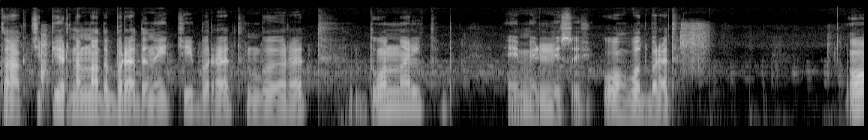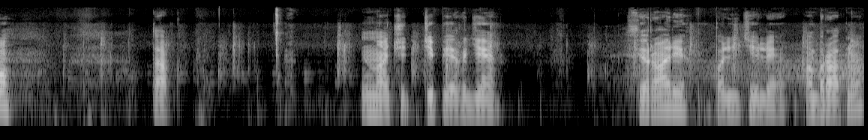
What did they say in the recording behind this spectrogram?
Так, теперь нам надо Брэда найти. Брэд, Брэд, Дональд, Эмили, Софи. О, вот Брэд. О! Так, Значит, теперь где Феррари полетели обратно.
